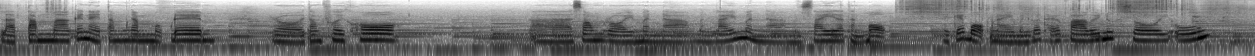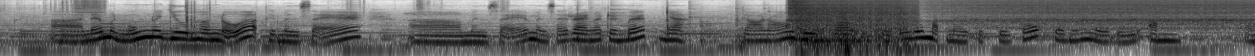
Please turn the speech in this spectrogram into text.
là tâm cái này tâm ngâm một đêm rồi tâm phơi khô. À, xong rồi mình à, mình lấy mình à, mình xay ra thành bột. Thì cái bột này mình có thể pha với nước sôi uống. À, nếu mình muốn nó dương hơn nữa thì mình sẽ à, mình sẽ mình sẽ rang ở trên bếp nha. Cho nó dương hơn. Thì cái lúa mạch này cực kỳ tốt cho những người bị âm à,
